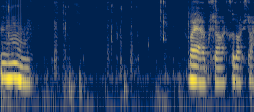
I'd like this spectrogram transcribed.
Hmm. Bayağı güzel arkadaşlar.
